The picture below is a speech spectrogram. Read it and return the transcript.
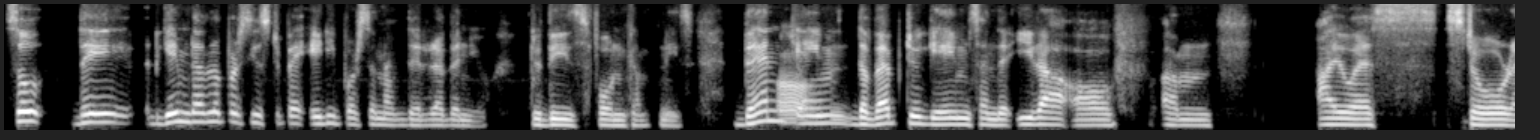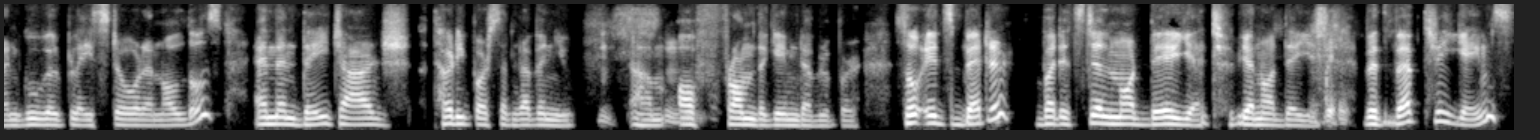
so they game developers used to pay 80% of their revenue to these phone companies then Oh. came the web 2 games and the era of um ios store and google play store and all those and then they charge 30% revenue um, Mm. off from the game developer. So it's Mm. better, but it's still not there yet. We are not there yet. With Web3 games,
